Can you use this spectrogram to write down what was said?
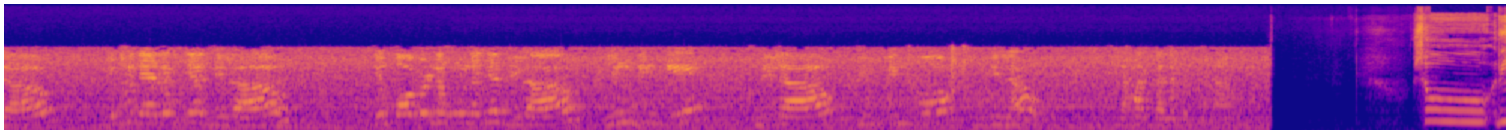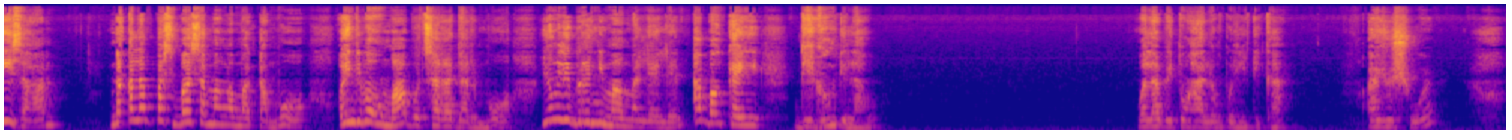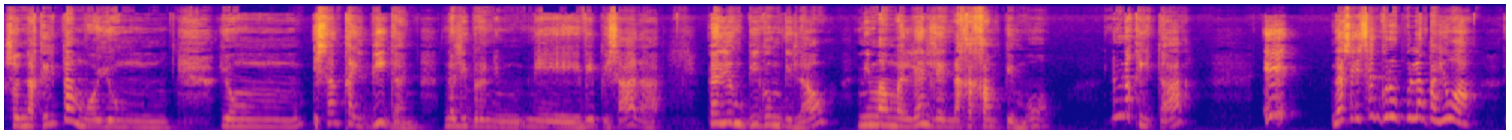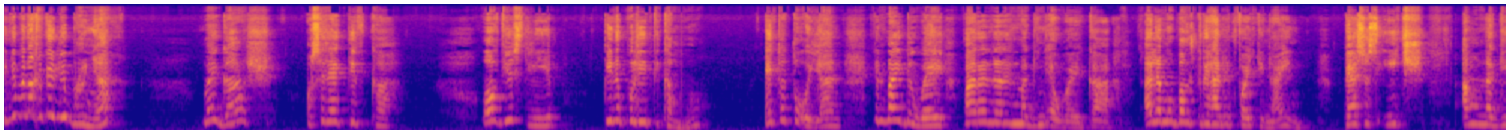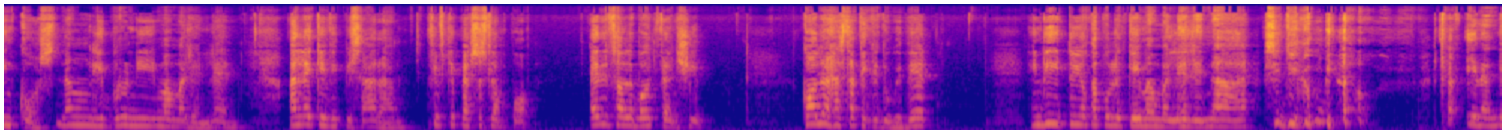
dilaw. Yung chinelas niya, dilaw. Yung cover ng una niya, dilaw. Yung dinggin, dilaw. Yung pinto, dilaw. Lahat talaga dilaw. So, Riza, nakalampas ba sa mga mata mo o hindi ba umabot sa radar mo yung libro ni Mama Lelen about kay Digong Dilaw? Wala ba itong halong politika? Are you sure? So nakita mo yung yung isang kaibigan na libro ni, ni VP Sara, pero yung Digong Dilaw ni Mama Lenlen nakakampi mo. Hindi mo nakita? Eh, nasa isang grupo lang kayo ah. Hindi mo nakita yung libro niya? My gosh, o selective ka. Obviously, pinapolitika mo. Eh, totoo yan. And by the way, para na rin maging aware ka, alam mo bang 349 pesos each ang naging cost ng libro ni Mama Lenlen. Unlike kay VP Sara, 50 pesos lang po. And it's all about friendship. Color has nothing to do with it. Hindi ito yung katulad kay Mama Lele na si Digong Dilaw. Takinang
